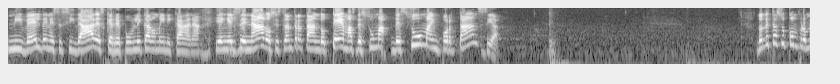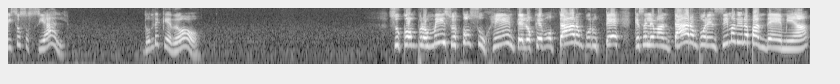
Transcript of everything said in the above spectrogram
nivel de necesidades que República Dominicana. Y en el Senado se están tratando temas de suma, de suma importancia. ¿Dónde está su compromiso social? ¿Dónde quedó? Su compromiso es con su gente, los que votaron por usted, que se levantaron por encima de una pandemia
